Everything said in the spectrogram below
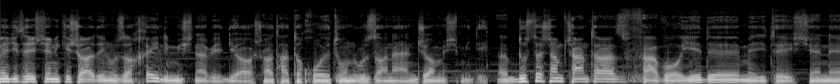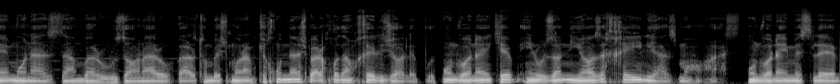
مدیتیشنی که شاید این روزا خیلی میشنوید یا شاید حتی خودتون روزانه انجامش می‌دید. دوست داشتم چند تا از فواید مدیتیشن منظم و روزانه رو براتون بشمرم که خوندنش برای خودم خیلی جالب بود. عنوانایی که این روزا نیاز خیلی از ما هست. عنوانایی مثل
